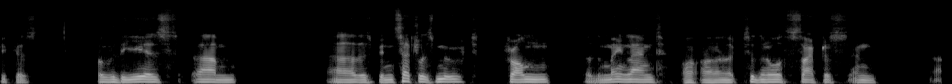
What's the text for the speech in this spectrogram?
because over the years, um, uh, there's been settlers moved from the mainland uh, uh, to the North Cyprus, and uh,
